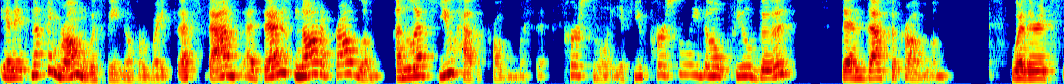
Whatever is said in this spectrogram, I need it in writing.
and it's nothing wrong with being overweight. That's that that is not a problem unless you have a problem with it personally. If you personally don't feel good then that's a problem. Whether it's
